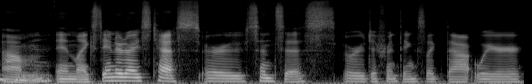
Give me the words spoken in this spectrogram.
um, mm-hmm. and like standardized tests or census or different things like that where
